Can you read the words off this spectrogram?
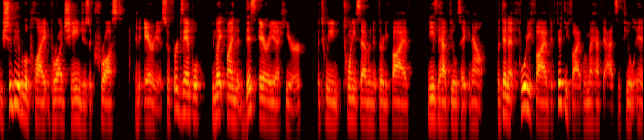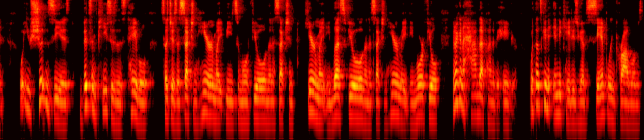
we should be able to apply broad changes across an area. So for example, you might find that this area here between 27 to 35 needs to have fuel taken out. But then at 45 to 55, we might have to add some fuel in. What you shouldn't see is bits and pieces of this table, such as a section here might need some more fuel, and then a section here might need less fuel, and then a section here might need more fuel. You're not gonna have that kind of behavior. What that's gonna indicate is you have sampling problems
